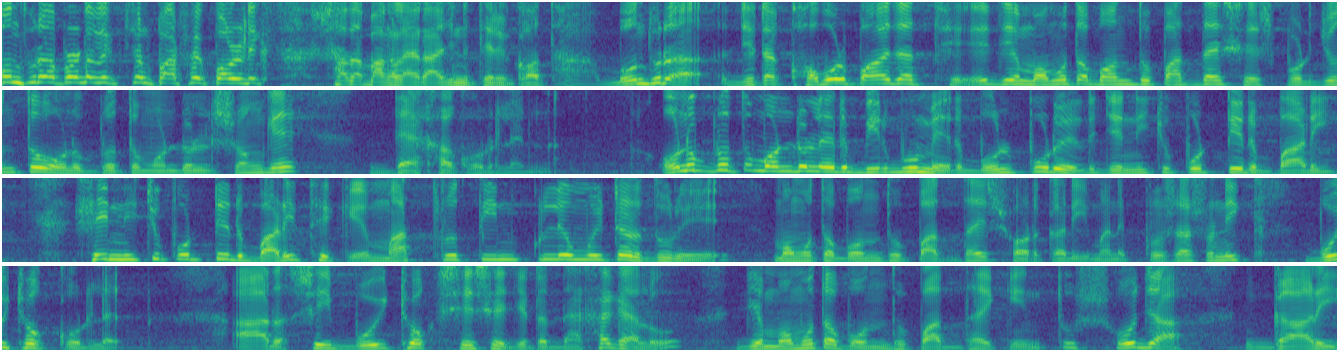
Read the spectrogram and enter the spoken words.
বন্ধুরা, আপনারা দেখছেন পারফেক্ট পলিটিক্স সাদা বাংলায় রাজনীতির কথা। বন্ধুরা, যেটা খবর পাওয়া যাচ্ছে যে মমতা বন্দ্যোপাধ্যায় শেষ পর্যন্ত অনুব্রত মণ্ডলের সঙ্গে দেখা করলেন না। অনুব্রত মণ্ডলের বীরভূমের বোলপুরের যে নিচুপট্টির বাড়ি, সেই নিচুপট্টির বাড়ি থেকে মাত্র তিন কিলোমিটার দূরে মমতা বন্দ্যোপাধ্যায় সরকারি মানে প্রশাসনিক বৈঠক করলেন। আর সেই বৈঠক শেষে যেটা দেখা গেল যে মমতা বন্দ্যোপাধ্যায় কিন্তু সোজা গাড়ি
